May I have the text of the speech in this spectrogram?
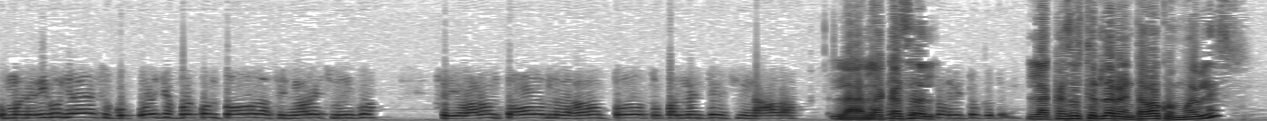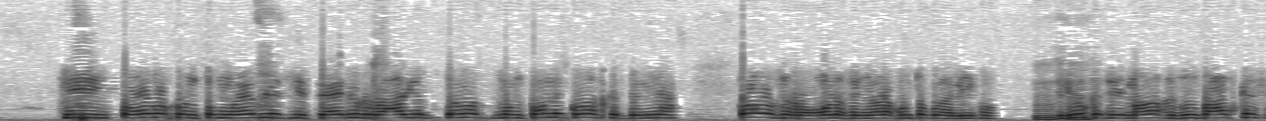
como le digo, ya se ocupó y se fue con todo, la señora y su hijo. Se llevaron todo, me dejaron todo totalmente sin nada. ¿La, la casa, la casa usted la rentaba con muebles? Sí, todo, con tu muebles y estéreo, radio, todo un montón de cosas que tenía. Todo se robó la señora junto con el hijo. Y digo que se llamaba Jesús Vázquez.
